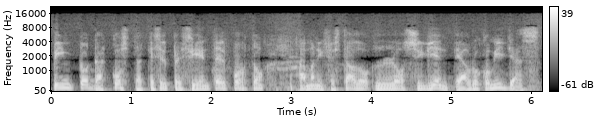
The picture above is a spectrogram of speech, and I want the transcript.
Pinto da Costa, que es el presidente del Porto, ha manifestado lo siguiente, abro comillas,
